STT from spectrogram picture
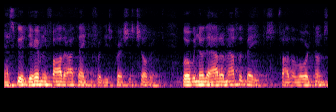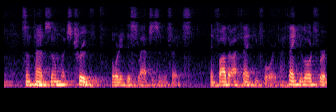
That's good. Dear Heavenly Father, I thank you for these precious children. Lord, we know that out of the mouth of babes, Father, Lord, comes sometimes so much truth. Lord, it just slaps us in the face. And Father, I thank you for it. I thank you, Lord, for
